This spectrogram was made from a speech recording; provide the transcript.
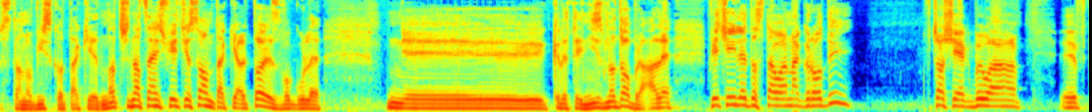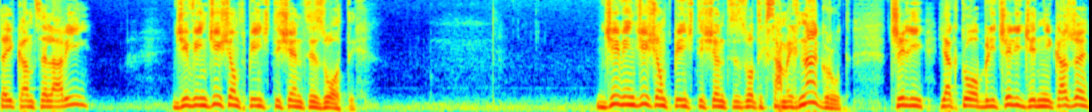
stanowisko takie, znaczy na całym świecie są takie, ale to jest w ogóle yy, kretynizm. No dobra, ale wiecie ile dostała nagrody? W czasie jak była yy, w tej kancelarii? 95 tysięcy złotych. 95 tysięcy złotych samych nagród, czyli jak tu obliczyli dziennikarze,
